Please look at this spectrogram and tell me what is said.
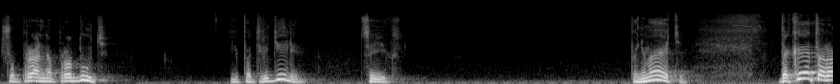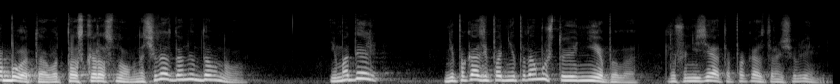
чтобы правильно продуть. И подтвердили CX. Понимаете? Так эта работа вот по скоростному началась давным-давно. И модель не показывает не потому, что ее не было, потому что нельзя это показывать раньше времени.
